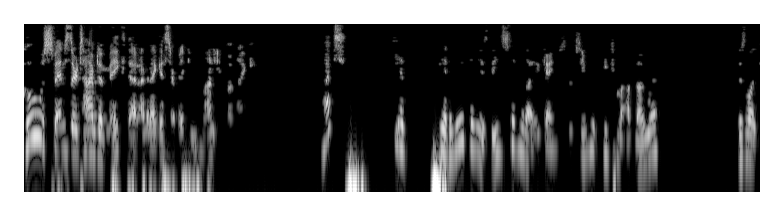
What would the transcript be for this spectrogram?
Who spends their time to make that? I mean, I guess they're making money, but like, what? Yeah, yeah, the weird thing is these simulator games they seem to be come out of nowhere. There's like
